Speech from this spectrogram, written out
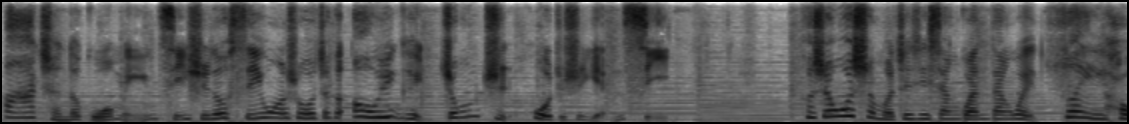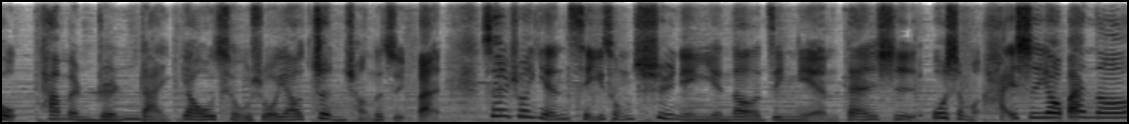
八成的国民其实都希望说这个奥运可以终止或者是延期。可是为什么这些相关单位最后他们仍然要求说要正常的举办？虽然说延期从去年延到了今年，但是为什么还是要办呢？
